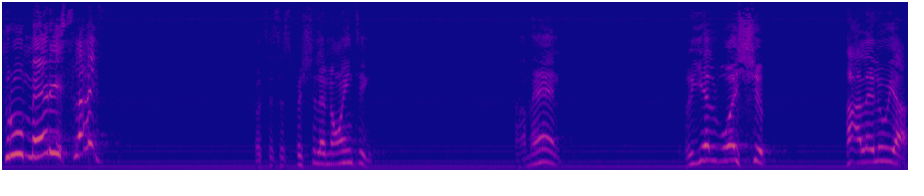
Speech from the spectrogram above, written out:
through Mary's life. That's a special anointing. Amen. Real worship. Hallelujah.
